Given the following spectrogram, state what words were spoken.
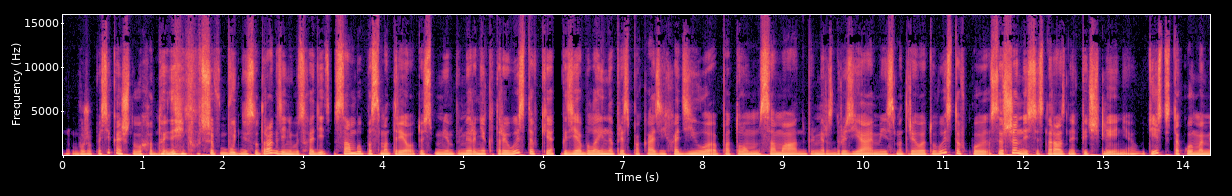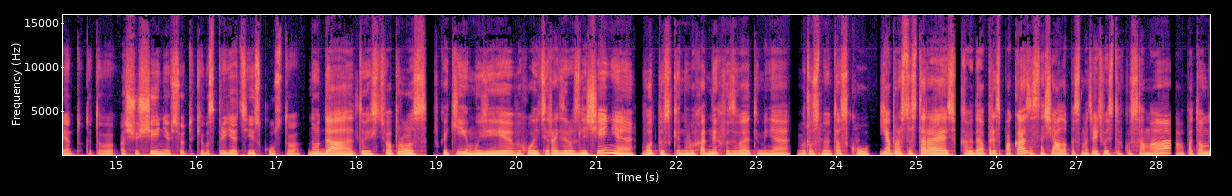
боже паси, конечно, в выходной день, лучше в будни с утра где-нибудь сходить, сам бы посмотрел. То есть, например, некоторые выставки, где я была и на пресс-показе, и ходила потом сама, например, с друзьями и смотрела эту выставку, совершенно, естественно, разные впечатления. Вот есть такой момент вот этого ощущения все-таки восприятия искусства? Ну да, да, то есть вопрос, в какие музеи вы ходите ради развлечения, в отпуске на выходных вызывает у меня грустную тоску. Я просто стараюсь, когда пресс-показы, сначала посмотреть выставку сама, а потом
